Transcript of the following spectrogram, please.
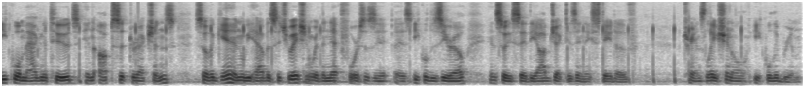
equal magnitudes in opposite directions. So again, we have a situation where the net force is, is equal to zero, and so you say the object is in a state of translational equilibrium.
